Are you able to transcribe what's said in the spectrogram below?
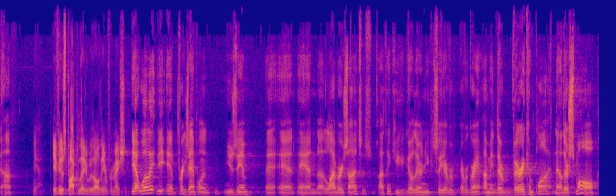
Uh-huh. Yeah, if it was populated with all the information. Yeah, well, it, it, for example, in museum and, and, and uh, library sciences, I think you could go there and you can see every, every grant. I mean, they're very compliant. Now, they're small,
